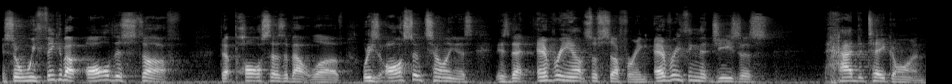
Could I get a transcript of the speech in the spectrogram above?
And so when we think about all this stuff that Paul says about love, what he's also telling us is that every ounce of suffering, everything that Jesus had to take on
